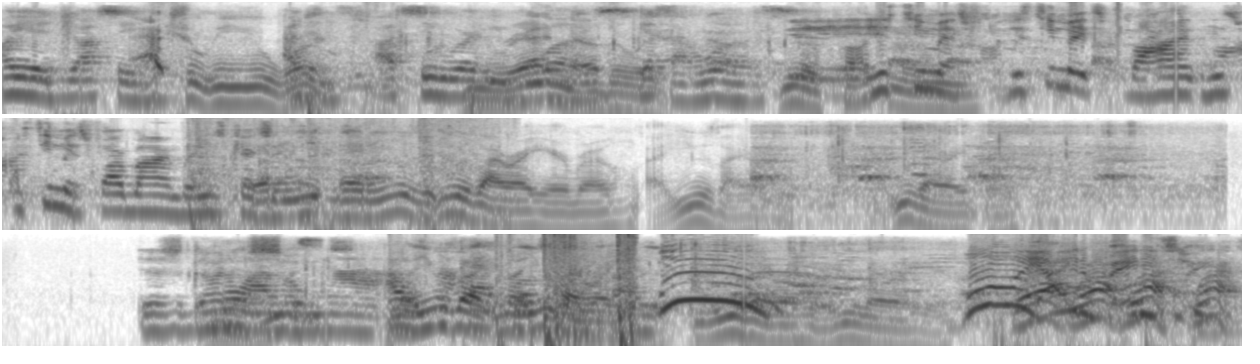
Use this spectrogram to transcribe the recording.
Oh yeah, did y'all see? Actually, you weren't. did. I see where You he ran the was. other way. Yes, I was. You were Yeah, his approximately- teammates, his teammates behind, his, his teammates far behind, but he's catching Aiden, me. you, Aiden, you was, you was like right here, bro. Like, you was like right here. You was like right there. This gun No, is I so. was not. I No, was you was not like, no, you was like the right here. fight. You was like right here. You was like right here. Boy, I hit him for Where, 82. where, where?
